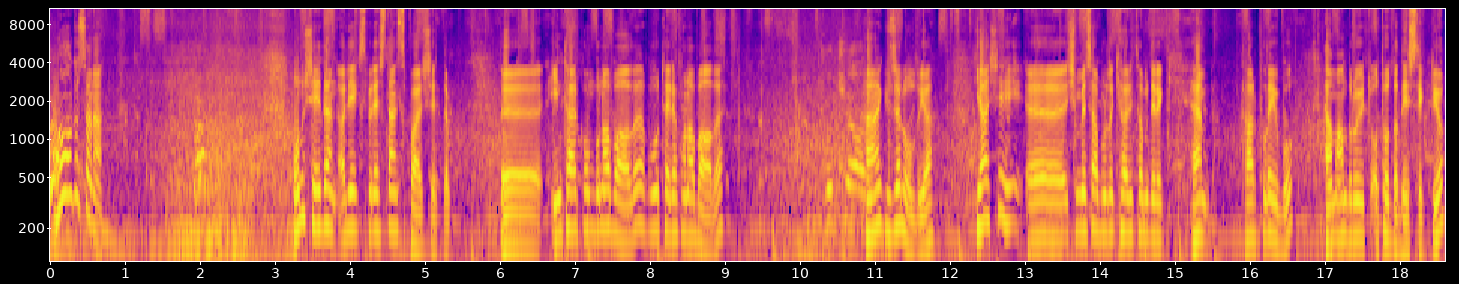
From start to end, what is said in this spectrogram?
Ne oldu sana? Onu şeyden AliExpress'ten sipariş ettim. Ee, interkom buna bağlı, bu telefona bağlı. Çok iyi abi. Ha güzel oldu ya. Ya şey, e, şimdi mesela buradaki haritamı direkt hem CarPlay bu, hem Android Auto da destekliyor.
